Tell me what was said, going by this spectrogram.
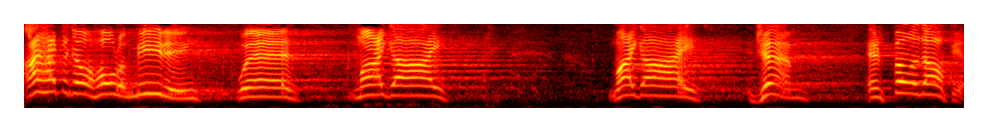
I have to go hold a meeting with my guy, my guy, Jim, in Philadelphia.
